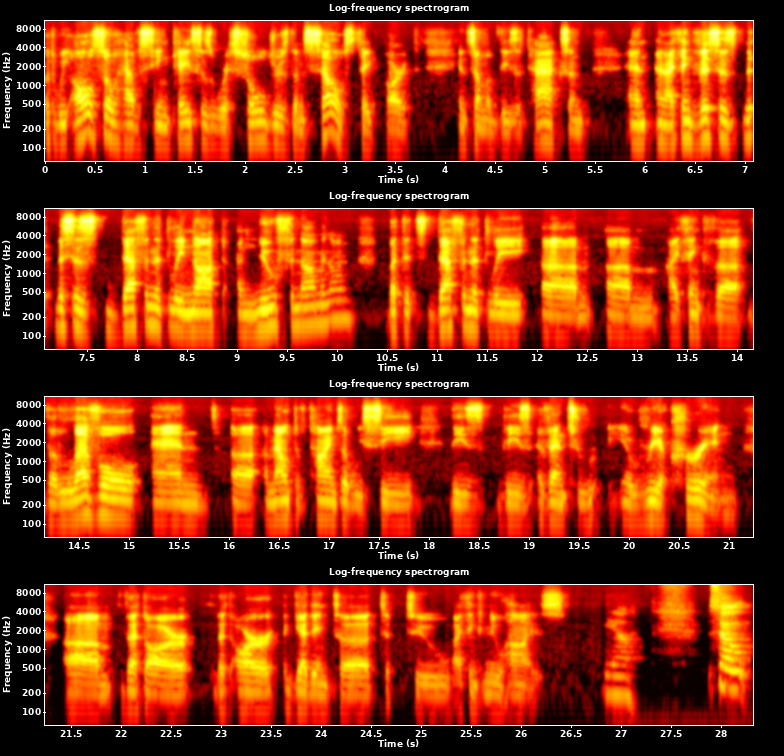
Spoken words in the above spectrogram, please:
But we also have seen cases where soldiers themselves take part in some of these attacks. And, and and I think this is this is definitely not a new phenomenon, but it's definitely um, um, I think the the level and uh, amount of times that we see these these events you know reoccurring um, that are that are getting to, to to I think new highs. Yeah. So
